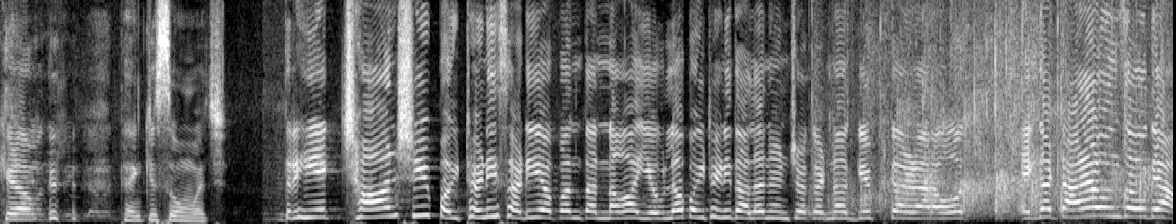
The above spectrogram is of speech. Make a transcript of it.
खेळामध्ये. जिंकल्याबद्दल. थँक्यू सो मच तर ही एक छानशी पैठणी साडी आपण त्यांना येवला पैठणी दालन यांच्याकडनं गिफ्ट करणार आहोत. एकदा टाळ्या होऊन जाऊ द्या.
